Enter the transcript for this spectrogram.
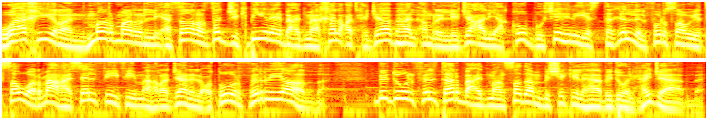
وأخيرا مرمر اللي اثارت ضجه كبيرة بعد ما خلعت حجابها الأمر اللي جعل يعقوب بوشهري يستغل الفرصة ويتصور معها سيلفي في مهرجان العطور في الرياض بدون فلتر بعد ما انصدم بشكلها بدون حجاب.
